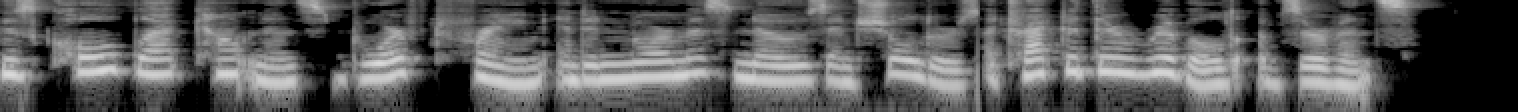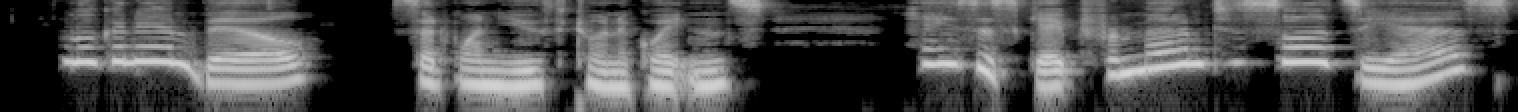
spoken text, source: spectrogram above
whose coal black countenance, dwarfed frame, and enormous nose and shoulders attracted their ribald observance. Look at him, Bill, said one youth to an acquaintance. He's escaped from Madame Tussaud's, he has.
